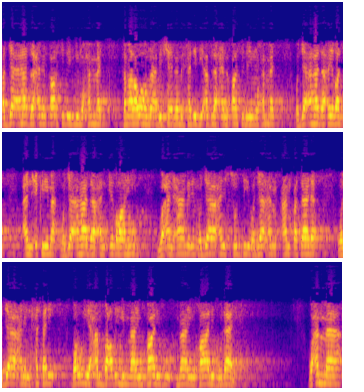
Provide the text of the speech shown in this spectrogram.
قد جاء هذا عن القاسم بن محمد كما رواه ابن أبي شيبة من حديث أفلح عن القاسم بن محمد وجاء هذا أيضا عن عكرمه وجاء هذا عن إبراهيم وعن عامر وجاء عن السدي وجاء عن, عن قتادة وجاء عن الحسن وروي عن بعضهم ما يخالف ما يخالف ذلك. وأما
